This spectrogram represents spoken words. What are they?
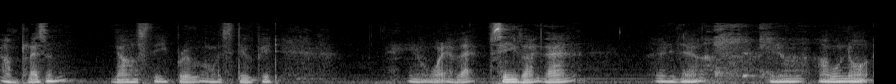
unpleasant, nasty, brutal, stupid, you know whatever that seems like that. And uh, you know I will not,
